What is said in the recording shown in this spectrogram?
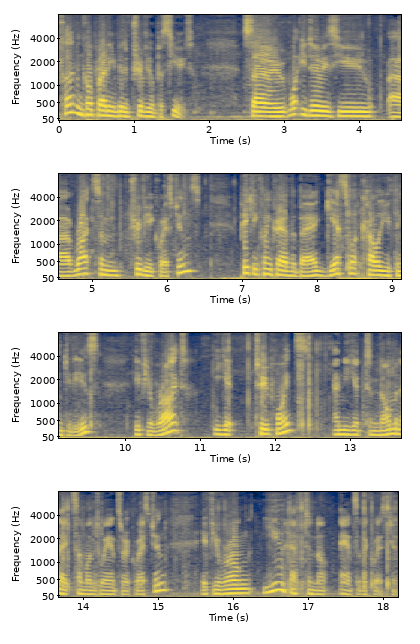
kind of incorporating a bit of Trivial Pursuit. So what you do is you uh, write some trivia questions, pick your clinker out of the bag, guess what colour you think it is. If you're right, you get two points, and you get to nominate someone to answer a question. If you're wrong, you have to not answer the question.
